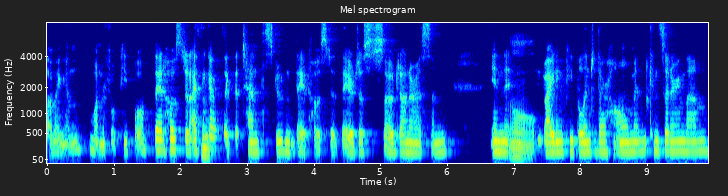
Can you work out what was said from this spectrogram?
loving and wonderful people they had hosted i think Mm. i was like the 10th student they had hosted they are just so generous and in oh. inviting people into their home and considering them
